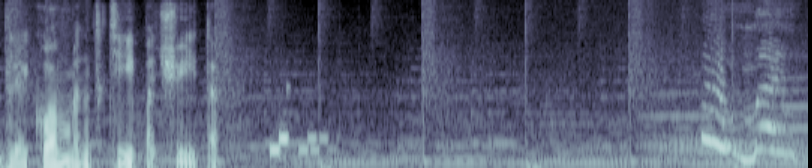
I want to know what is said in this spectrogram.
для команд типа читов. Oh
